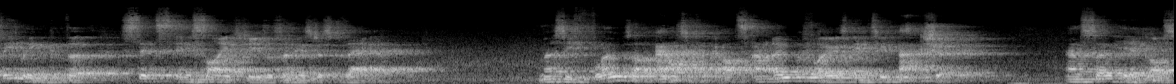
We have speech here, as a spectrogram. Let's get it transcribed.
feeling that sits inside Jesus and is just there. Mercy flows up out of the guts and overflows into action. And so here, God's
